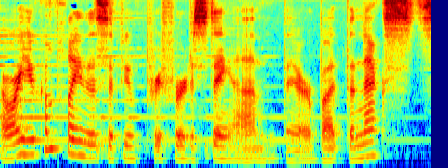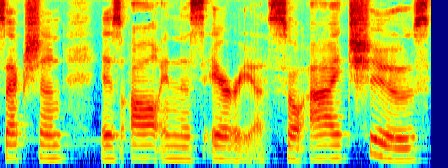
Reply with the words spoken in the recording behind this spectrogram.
Or you can play this if you prefer to stay on there, but the next section is all in this area. So I choose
